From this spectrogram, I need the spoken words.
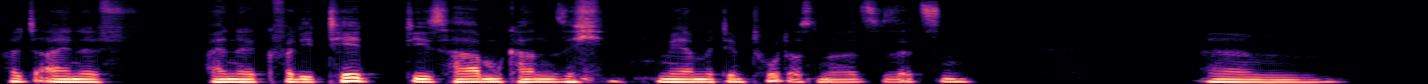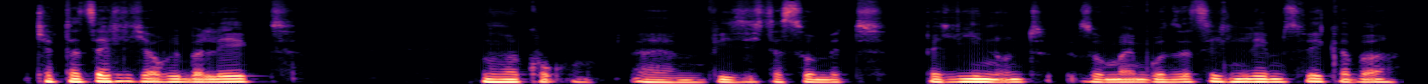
halt eine, eine Qualität, die es haben kann, sich mehr mit dem Tod auseinanderzusetzen. Ähm, ich habe tatsächlich auch überlegt, mal gucken, ähm, wie sich das so mit Berlin und so meinem grundsätzlichen Lebensweg, aber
